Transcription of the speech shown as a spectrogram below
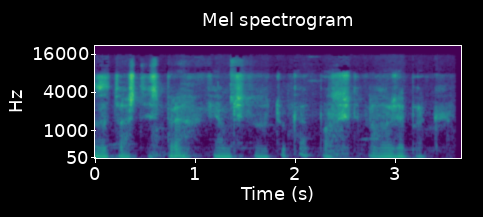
Затова ще спра филмчето до тук, после ще продължа пак.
